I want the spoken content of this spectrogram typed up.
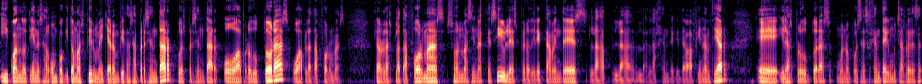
Y cuando tienes algo un poquito más firme, ya lo empiezas a presentar, puedes presentar o a productoras o a plataformas. Claro, las plataformas son más inaccesibles, pero directamente es la, la- la- la gente que te va a financiar. eh, y las productoras, bueno, pues es gente que muchas veces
